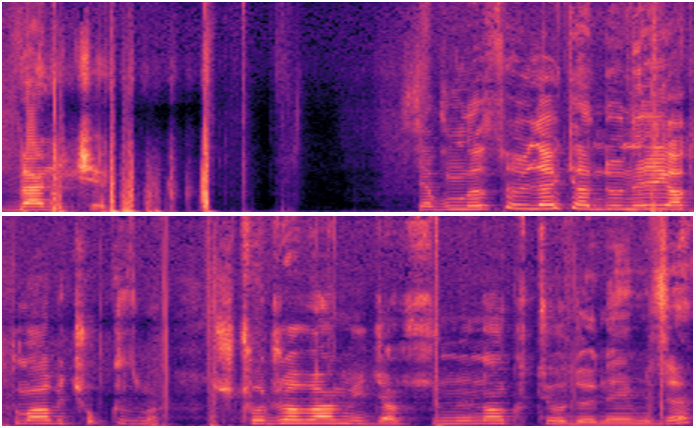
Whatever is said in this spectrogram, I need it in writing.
ben için. Size bunları söylerken döneri yaktım abi çok kızma. Şu çocuğa vermeyeceğim. Sümüğünü akıtıyor dönerimize.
